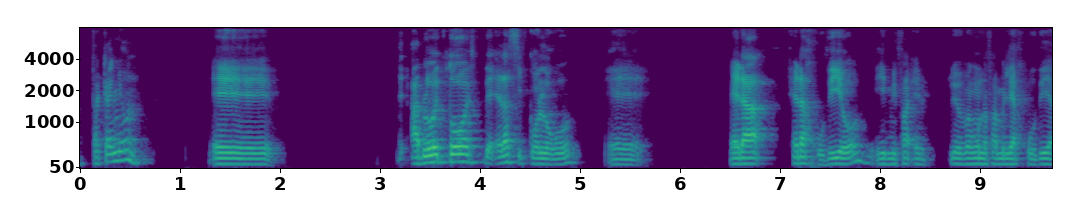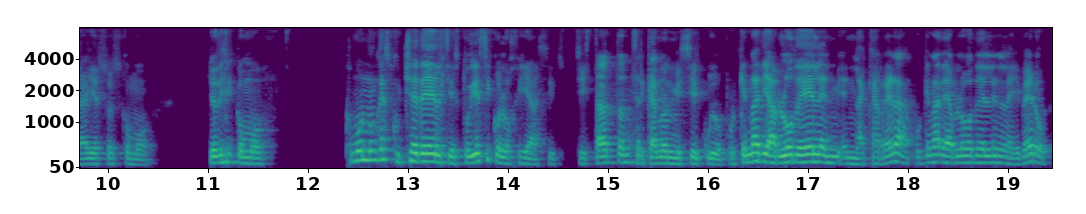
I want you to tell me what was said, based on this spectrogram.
Está cañón. Eh, habló de todo, este, era psicólogo, eh, era, era judío, y mi yo vengo de una familia judía, y eso es como yo dije como, ¿cómo nunca escuché de él si estudié psicología, si, si está tan cercano en mi círculo? ¿Por qué nadie habló de él en, en la carrera? ¿Por qué nadie habló de él en la Ibero?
